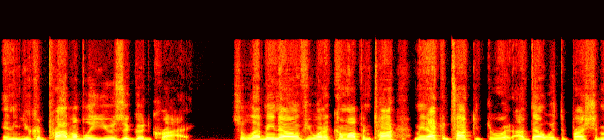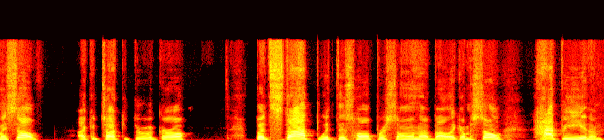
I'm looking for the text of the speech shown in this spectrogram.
and you could probably use a good cry. So let me know if you want to come up and talk. I mean, I could talk you through it. I've dealt with depression myself. I could talk you through it, girl. But stop with this whole persona about like I'm so happy and I'm,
